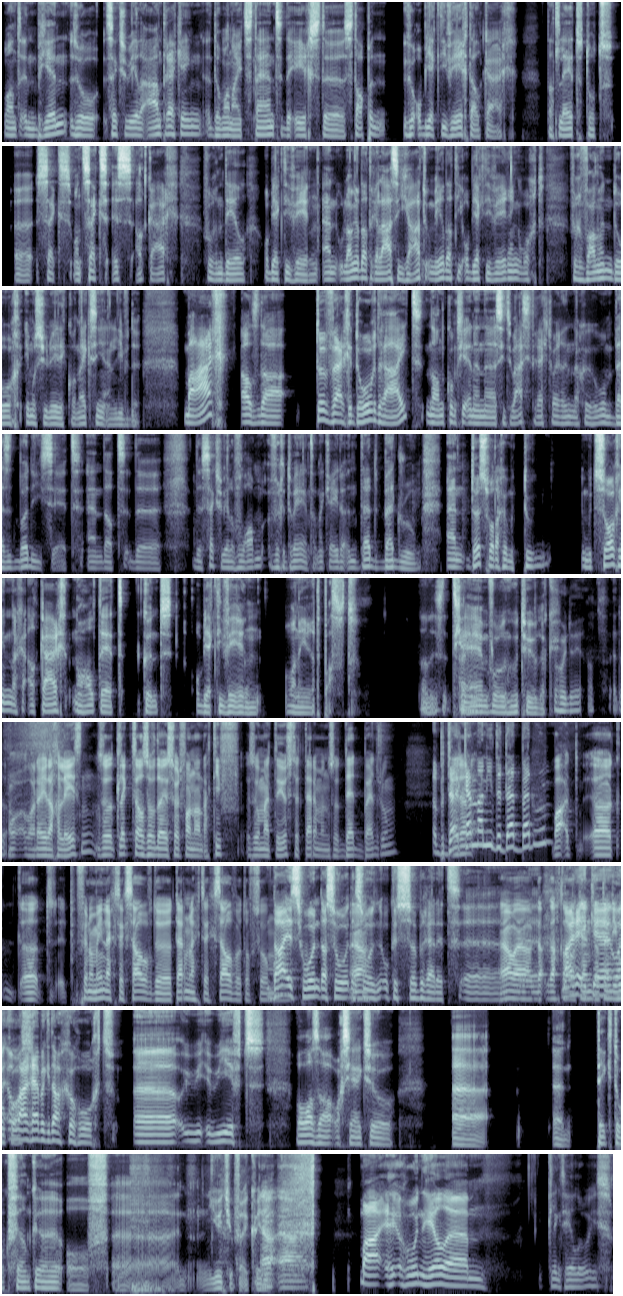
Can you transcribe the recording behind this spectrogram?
Want in het begin, zo seksuele aantrekking, de one-night stand, de eerste stappen, geobjectiveerd elkaar. Dat leidt tot eh, seks. Want seks is elkaar voor een deel objectiveren. En hoe langer dat relatie gaat, hoe meer dat die objectivering wordt vervangen door emotionele connectie en liefde. Maar als dat te ver doordraait, dan kom je in een eh, situatie terecht waarin dat je gewoon best buddies bent. En dat de, de seksuele vlam verdwijnt. En dan krijg je een dead bedroom. En dus wat je moet doen, je moet zorgen dat je elkaar nog altijd kunt objectiveren wanneer het past. Dat is het geheim voor een goed huwelijk. Hoe doe je dat? Waar heb je dat gelezen? Zo, het lijkt alsof dat je een soort van narratief, zo met de juiste termen, zo dead bedroom. Bede- Ken dat niet, de dead bedroom? Maar het, eh, het, eh, het- het fenomeen legt zichzelf, of de term legt zichzelf uit of zo. Maar, Dat is gewoon, dat is zo, dat is zo ook een subreddit. eh, Ja, maar ja, eh, ik dacht- maar al dat in- ik, dat in die eh, hoek wa- was. waar heb ik dat gehoord? Eh, wie, wie heeft, wat was dat? Waarschijnlijk zo eh, een TikTok-filmpje of eh, een YouTube, ik weet niet. Ja, ja. Maar eh, gewoon heel, ehm, klinkt heel logisch.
